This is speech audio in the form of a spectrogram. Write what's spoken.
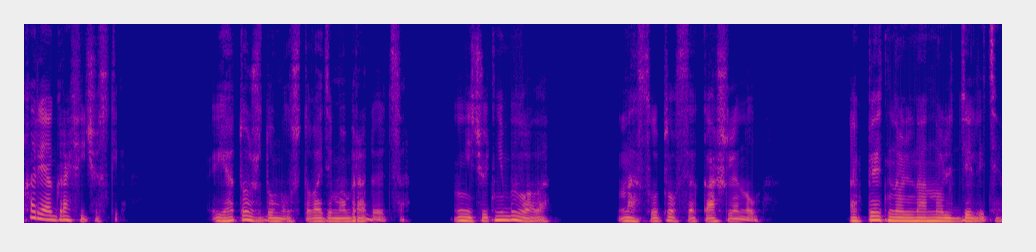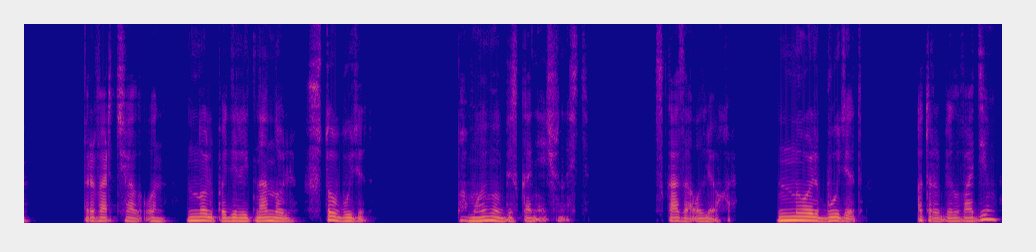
хореографически. Я тоже думал, что Вадим обрадуется. Ничуть не бывало. Насупился, кашлянул. «Опять ноль на ноль делите», — проворчал он. «Ноль поделить на ноль. Что будет?» «По-моему, бесконечность», — сказал Лёха. «Ноль будет», — отрубил Вадим,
